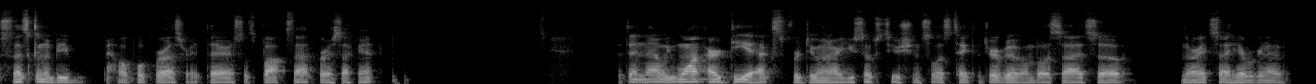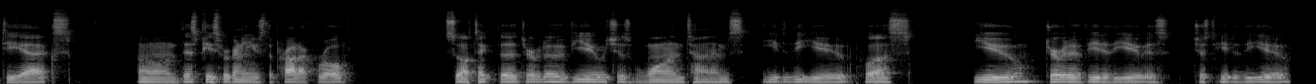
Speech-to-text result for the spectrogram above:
So that's going to be helpful for us right there. So let's box that for a second. But then now we want our dx for doing our u substitution. So let's take the derivative on both sides. So on the right side here, we're going to have dx. On this piece, we're going to use the product rule. So I'll take the derivative of u, which is 1 times e to the u, plus u, derivative of e to the u is just e to the u.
